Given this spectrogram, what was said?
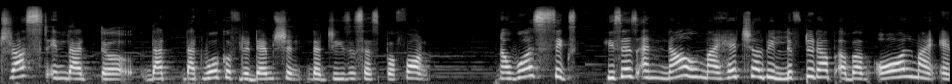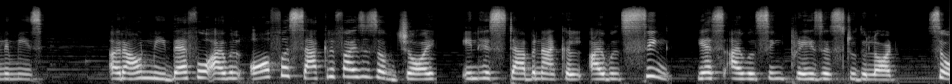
trust in that uh, that that work of redemption that Jesus has performed. Now, verse six, he says, "And now my head shall be lifted up above all my enemies around me. Therefore, I will offer sacrifices of joy in His tabernacle. I will sing, yes, I will sing praises to the Lord." So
